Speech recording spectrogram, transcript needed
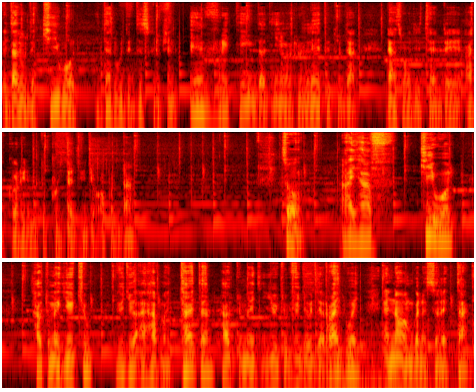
with that with the keyword, with that with the description, everything that you know related to that. That's what you tell the algorithm to push that video up and down. So I have keyword, how to make YouTube video. I have my title, how to make YouTube video the right way. And now I'm going to select tag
